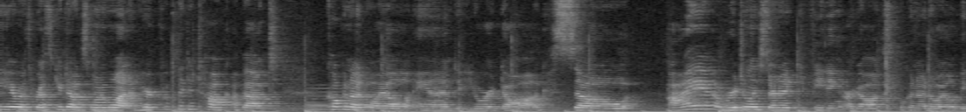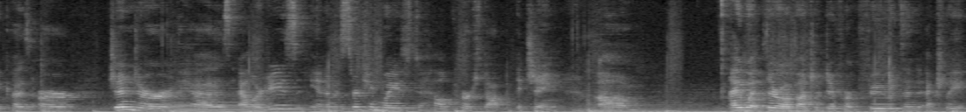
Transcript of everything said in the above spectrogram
here with Rescue Dogs 101. I'm here quickly to talk about coconut oil and your dog. So I originally started feeding our dogs coconut oil because our Ginger has allergies and I was searching ways to help her stop itching. Um, I went through a bunch of different foods and actually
